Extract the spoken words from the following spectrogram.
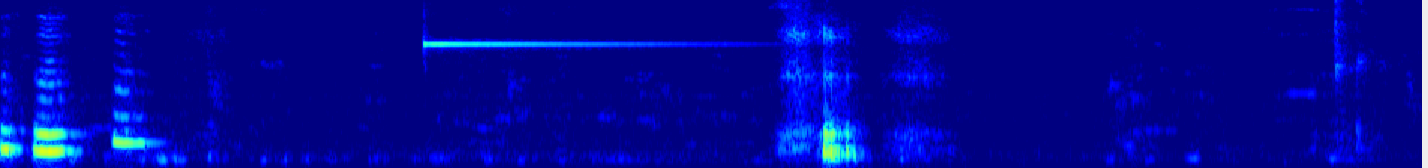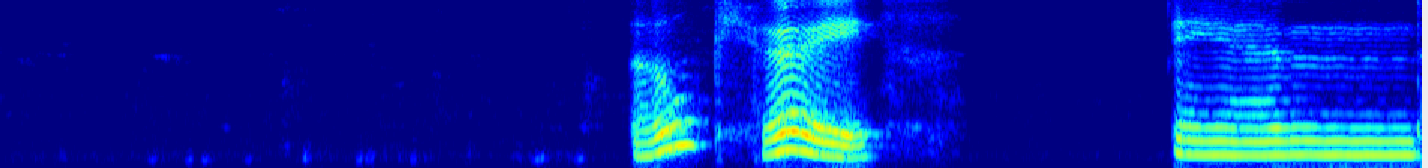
okay. And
